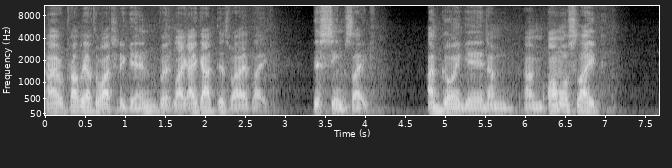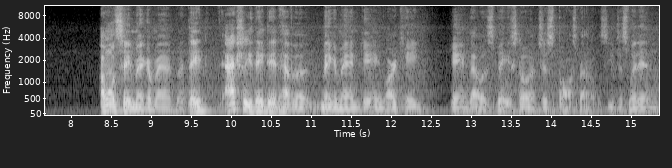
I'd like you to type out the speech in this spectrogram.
I would probably have to watch it again. But like I got this vibe, like this seems like I'm going in. I'm I'm almost like I won't say Mega Man, but they actually they did have a Mega Man game, arcade game that was based on just boss battles. You just went in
